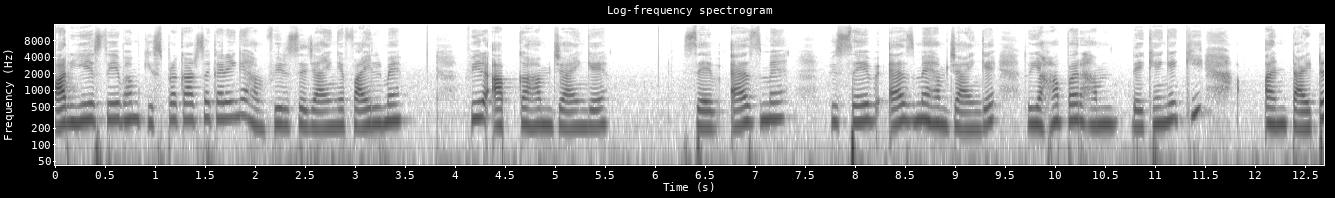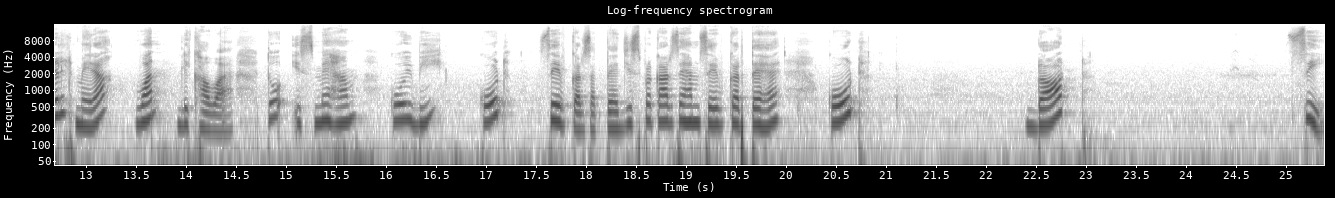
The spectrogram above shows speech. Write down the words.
और ये सेव हम किस प्रकार से करेंगे? हम फिर से जाएँगे फ़ाइल में, फिर आपका हम जाएँगे सेव एज़ में, फिर सेव एज़ में हम जाएँगे तो यहाँ पर हम देखेंगे कि अनटाइटल्ड मेरा वन लिखा हुआ है। तो इसमें हम कोई भी कोड सेव कर सकते हैं। जिस प्रकार से हम सेव करते हैं, कोड डॉट सी।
